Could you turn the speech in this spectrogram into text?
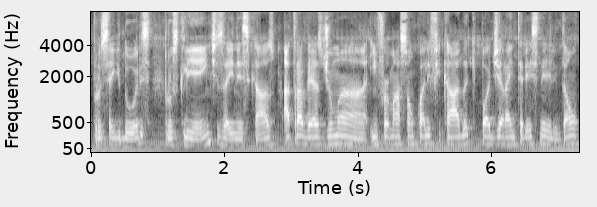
para os seguidores, para os clientes aí nesse caso, através de uma informação qualificada que pode gerar interesse nele. Então,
